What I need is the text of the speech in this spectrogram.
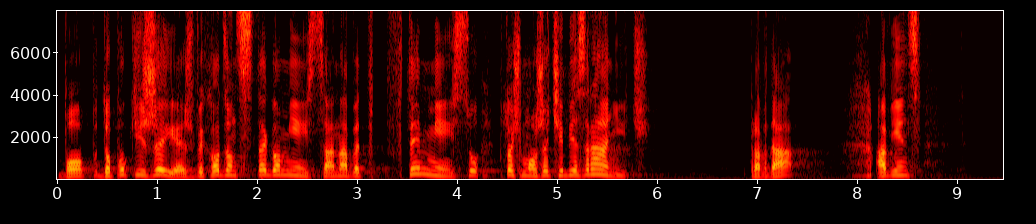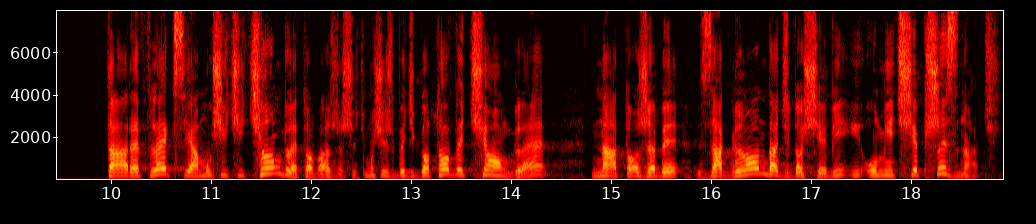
bo dopóki żyjesz, wychodząc z tego miejsca, nawet w tym miejscu, ktoś może ciebie zranić. Prawda? A więc ta refleksja musi ci ciągle towarzyszyć. Musisz być gotowy ciągle na to, żeby zaglądać do siebie i umieć się przyznać.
